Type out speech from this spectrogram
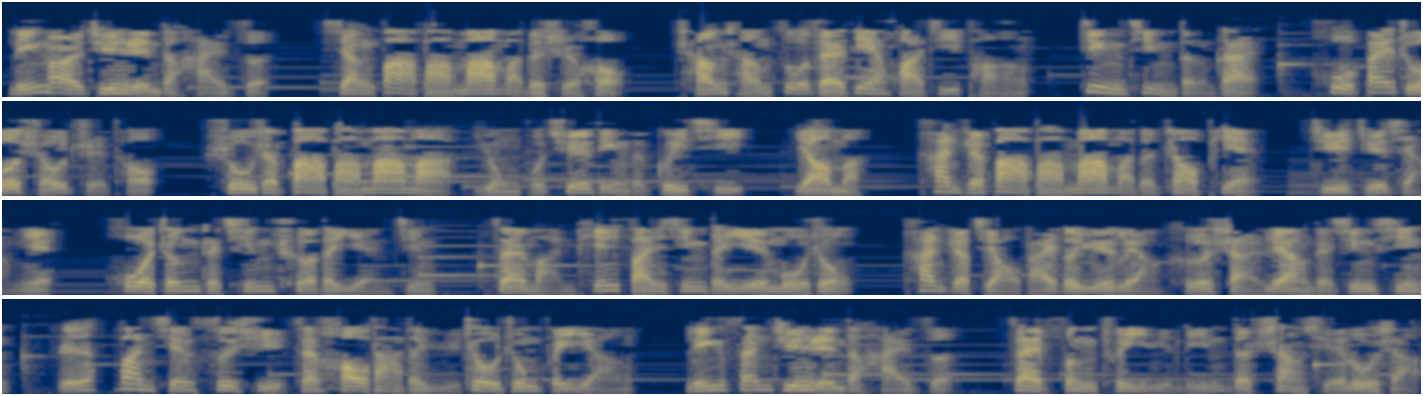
零二军人的孩子想爸爸妈妈的时候，常常坐在电话机旁，静静等待，或掰着手指头数着爸爸妈妈永不确定的归期，要么。看着爸爸妈妈的照片，咀嚼想念，或睁着清澈的眼睛，在满天繁星的夜幕中，看着皎白的月亮和闪亮的星星，人万千思绪在浩大的宇宙中飞扬。零三军人的孩子，在风吹雨淋的上学路上，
